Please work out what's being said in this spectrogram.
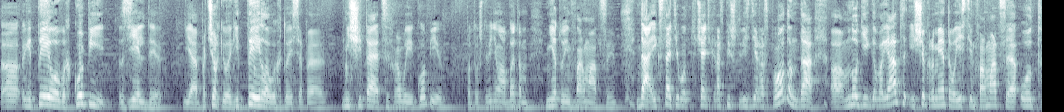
э, ритейловых копий Зельды я подчеркиваю, ритейловых, то есть это не считая цифровые копии, потому что, видимо, об этом нету информации. Да, и, кстати, вот в чате как раз пишут, везде распродан, да, э, многие говорят, еще кроме этого есть информация от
